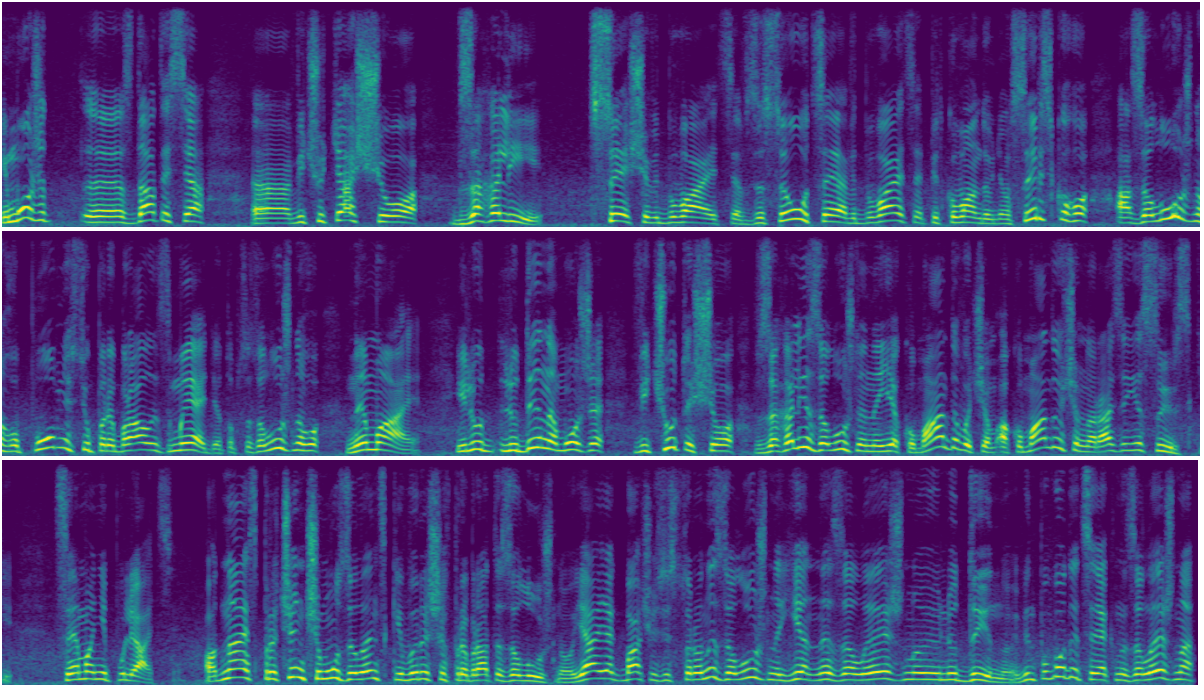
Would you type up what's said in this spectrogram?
І може е, здатися е, відчуття, що взагалі все, що відбувається в ЗСУ, це відбувається під командуванням Сирського, а залужного повністю перебрали з медіа. Тобто залужного немає. І лю- людина може відчути, що взагалі залужний не є командувачем, а командувачем наразі є Сирський. Це маніпуляція. Одна із причин, чому Зеленський вирішив прибрати залужного. Я, як бачу, зі сторони залужний є незалежною людиною. Він поводиться як незалежна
